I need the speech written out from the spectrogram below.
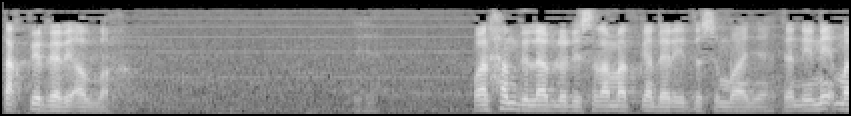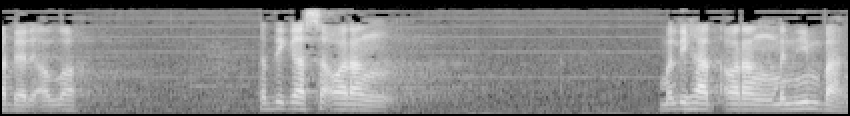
takdir dari Allah. Alhamdulillah beliau diselamatkan dari itu semuanya. Dan ini nikmat dari Allah. Ketika seorang melihat orang menyimpang.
